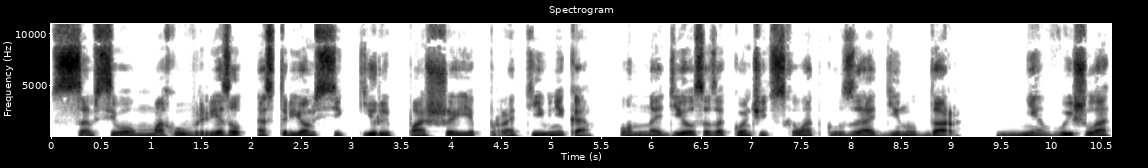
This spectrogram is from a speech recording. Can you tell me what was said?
со всего маху врезал острием секиры по шее противника. Он надеялся закончить схватку за один удар. Не вышло.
